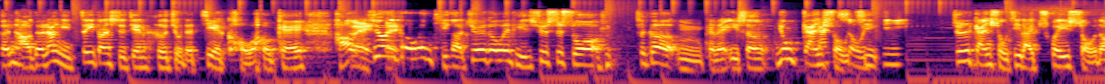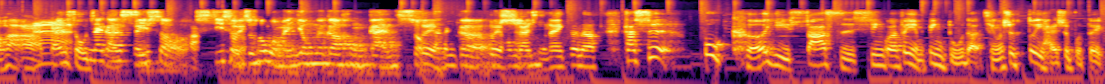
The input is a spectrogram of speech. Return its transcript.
很好的让你这一段时间喝酒的借口，OK？好，最后一个问题了，最后一个问题就是说，这个嗯，可能医生用干手机，机就是干手机来吹手的话啊，啊干手机那个来吹洗手洗手之后，我们用那个烘干手对的那个对烘干手那一个呢，它是不可以杀死新冠肺炎病毒的，请问是对还是不对？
